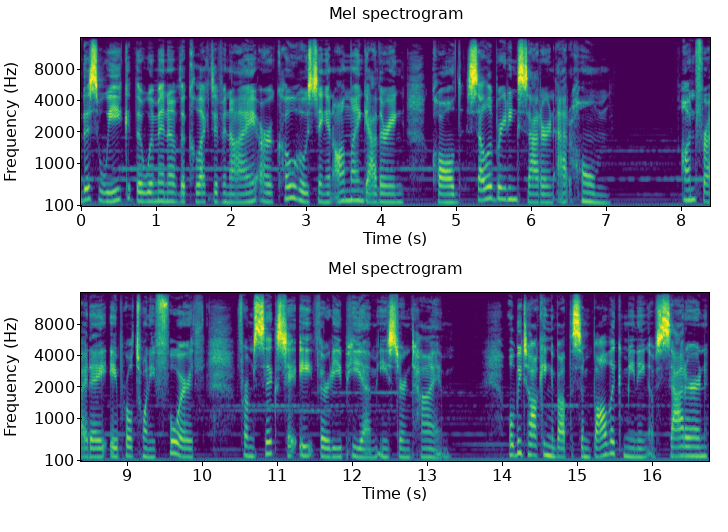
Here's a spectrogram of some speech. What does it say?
This week, the women of the collective and I are co hosting an online gathering called Celebrating Saturn at Home on Friday, April 24th from 6 to 8:30 p.m. Eastern Time. We'll be talking about the symbolic meaning of Saturn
